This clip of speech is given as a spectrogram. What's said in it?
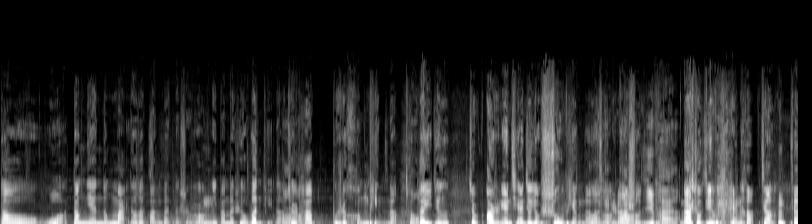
到我当年能买到的版本的时候，嗯。那版本是有问题的，哦。就是它不是横屏的，哦。它已经就二十年前就有竖屏的了，你知道吗？拿手机拍的。拿手机拍的，叫叫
